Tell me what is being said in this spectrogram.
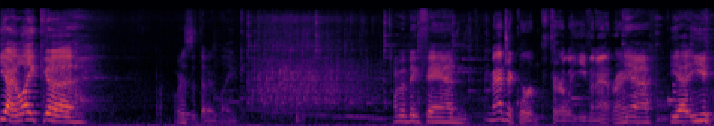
Yeah, I like, uh... What is it that I like? I'm a big fan... Magic we're fairly even at, right? Yeah, yeah, you,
